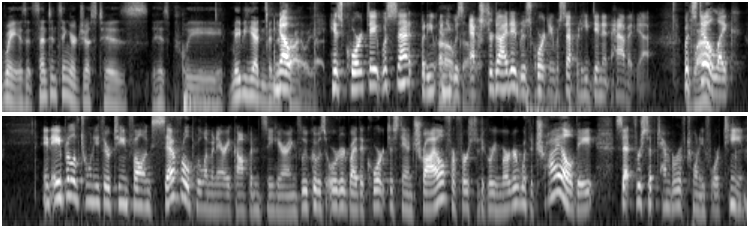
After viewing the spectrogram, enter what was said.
wait, is it sentencing or just his his plea? Maybe he hadn't been to No, trial yet. his court date was set, but he and he Oh, was extradited. But his court date was set, but he didn't have it yet. But still, like in April of 2013, following several preliminary competency hearings, Luka was ordered by the court to stand trial for first degree murder with a trial date set for September of 2014.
